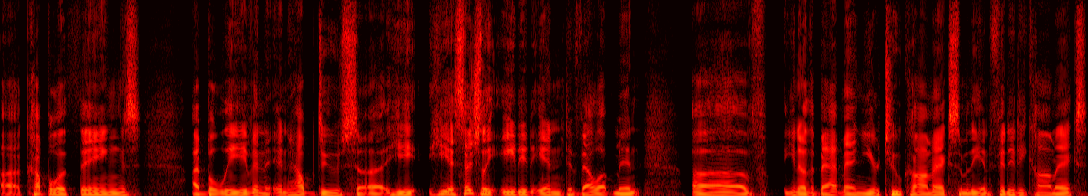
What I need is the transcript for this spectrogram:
a couple of things, I believe, and and helped do. So, uh, he he essentially aided in development of you know the Batman Year Two comics, some of the Infinity comics,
